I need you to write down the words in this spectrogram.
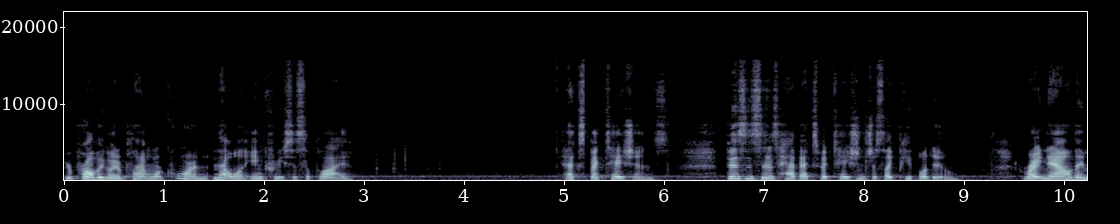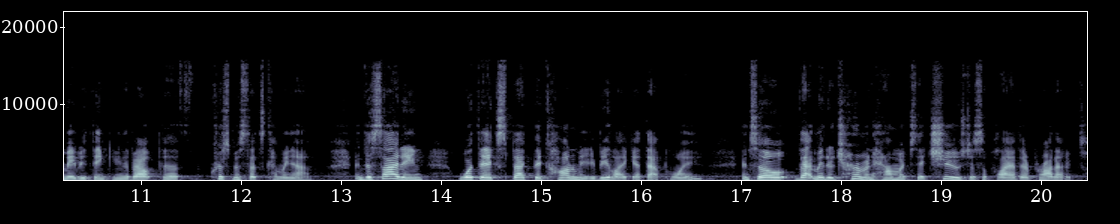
you're probably going to plant more corn, and that will increase the supply. Expectations. Businesses have expectations just like people do. Right now, they may be thinking about the Christmas that's coming up and deciding what they expect the economy to be like at that point. And so that may determine how much they choose to supply of their product.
